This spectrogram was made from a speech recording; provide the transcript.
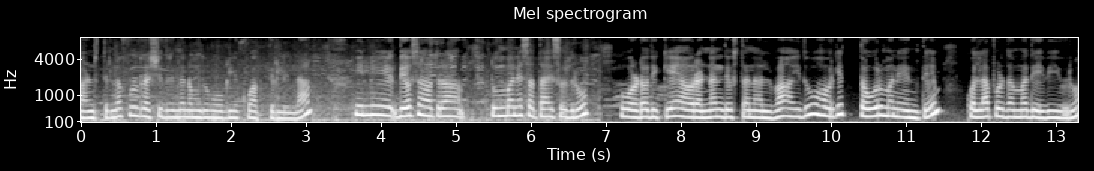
ಕಾಣಿಸ್ತಿರಲಿಲ್ಲ. ಫುಲ್ ರಶ್ ಇದರಿಂದ ನಮಗೆ ಹೋಗ್ಲಿಕ್ಕೂ ಆಗ್ತಿರಲಿಲ್ಲ. ಇಲ್ಲಿ ದೇವಸ್ಥಾನ ಹತ್ರ ತುಂಬಾ ಸತಾಯಿಸಿದ್ರು. ಹೊರಡೋದಕ್ಕೆ ಅವ್ರ ಅಣ್ಣನ ದೇವಸ್ಥಾನ ಅಲ್ವಾ? ಇದು ಅವ್ರಿಗೆ ತವರು ಮನೆ ಅಂತೆ ಕೊಲ್ಲಾಪುರದಮ್ಮ ದೇವಿ ಇವರು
